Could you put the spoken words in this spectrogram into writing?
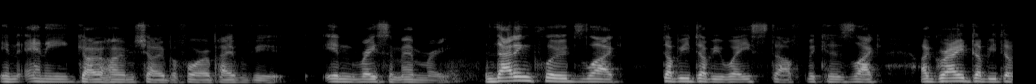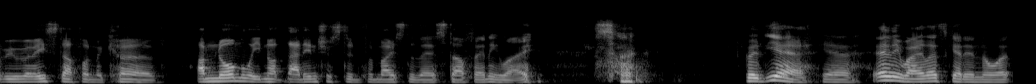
in any go home show before a pay per view in recent memory, and that includes like WWE stuff because like I grade WWE stuff on the curve. I'm normally not that interested for most of their stuff anyway. So, but yeah, yeah. Anyway, let's get into it.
